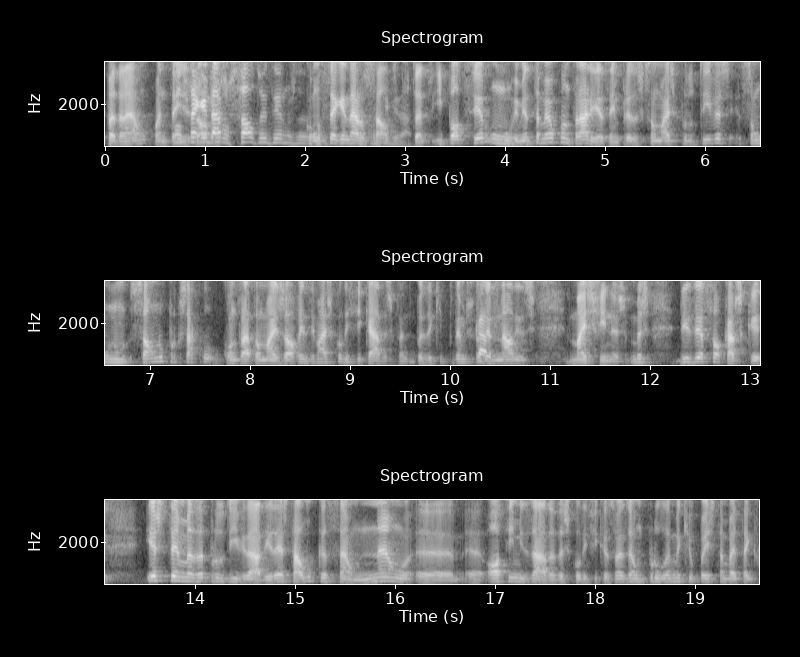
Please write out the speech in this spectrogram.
padrão, quando têm conseguem jovens, dar o salto em termos de conseguem dar o salto. Portanto, e pode ser um movimento também ao contrário. As empresas que são mais produtivas são no, são no porque já contratam mais jovens e mais qualificadas. Portanto, depois aqui podemos fazer Carlos. análises mais finas. Mas dizer só, Carlos, que este tema da produtividade e desta alocação não uh, uh, otimizada das qualificações é um problema que o país também tem que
